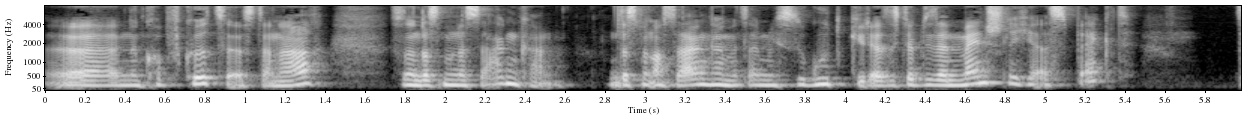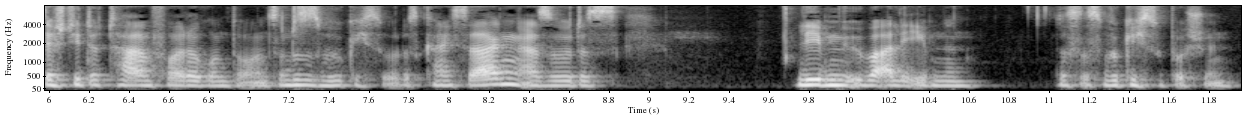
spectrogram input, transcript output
äh, ein Kopf kürzer ist danach, sondern dass man das sagen kann. Und dass man auch sagen kann, wenn es einem nicht so gut geht. Also ich glaube, dieser menschliche Aspekt, der steht total im Vordergrund bei uns. Und das ist wirklich so, das kann ich sagen. Also das leben wir über alle Ebenen. Das ist wirklich super schön.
